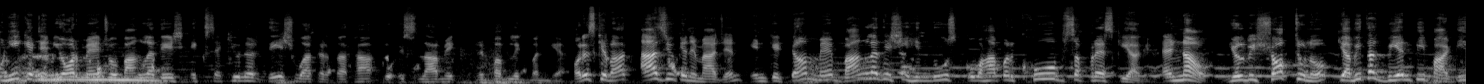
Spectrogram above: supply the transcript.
उन्हीं के टेन्योर में जो बांग्लादेश एक सेक्युलर देश हुआ करता था वो इस्लामिक रिपब्लिक बन गया। और इसके बाद एज यू कैन इमेजिन इनके टर्म में बांग्लादेशी हिंदूज को वहाँ पर खूब सप्रेस किया गया। And now you'll be shock to know कि अभी तक बीएनपी पार्टी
